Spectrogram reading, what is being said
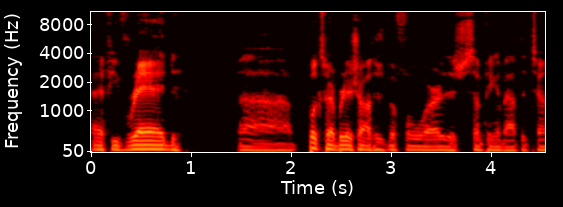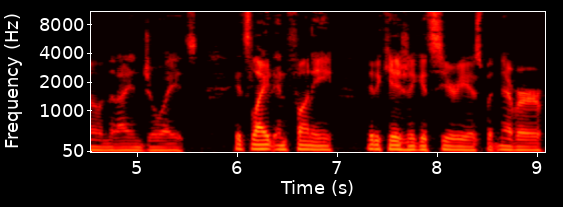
Uh, if you've read uh, books by British authors before, there's something about the tone that I enjoy. It's it's light and funny. It occasionally gets serious, but never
